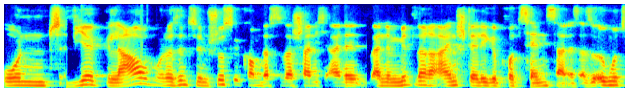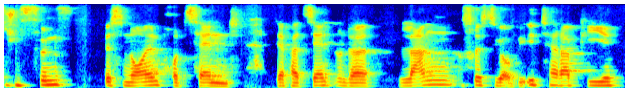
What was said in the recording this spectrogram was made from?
Und wir glauben oder sind zu dem Schluss gekommen, dass es wahrscheinlich eine, eine mittlere einstellige Prozentzahl ist. Also irgendwo zwischen fünf bis neun Prozent der Patienten unter langfristiger Opioidtherapie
